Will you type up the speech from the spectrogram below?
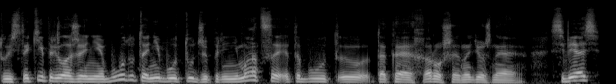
То есть такие приложения будут, они будут тут же приниматься, это будет э, такая хорошая, надежная связь.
